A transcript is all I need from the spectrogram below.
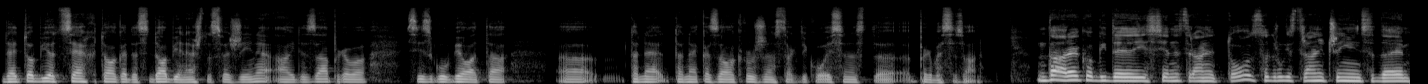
Da je to bio ceh toga da se dobije nešto svežine, ali da zapravo se izgubila ta uh, ta, ne, ta neka zaokruženost, artikulisanost prve sezone. Da, rekao bih da je s jedne strane to, sa druge strane činjenica da je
